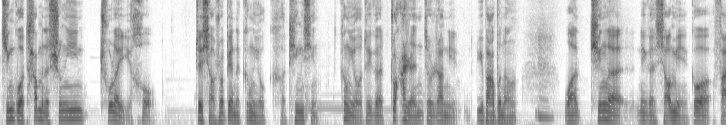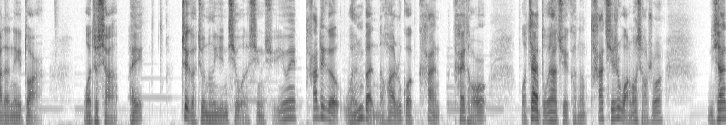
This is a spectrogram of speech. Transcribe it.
经过他们的声音出来以后，这小说变得更有可听性，更有这个抓人，就是让你欲罢不能。嗯我听了那个小敏给我发的那段儿，我就想，哎，这个就能引起我的兴趣，因为他这个文本的话，如果看开头，我再读下去，可能他其实网络小说，你像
